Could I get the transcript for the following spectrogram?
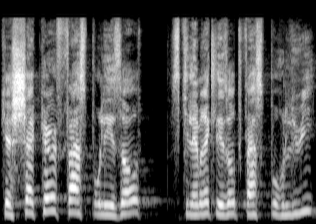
que chacun fasse pour les autres ce qu'il aimerait que les autres fassent pour lui.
